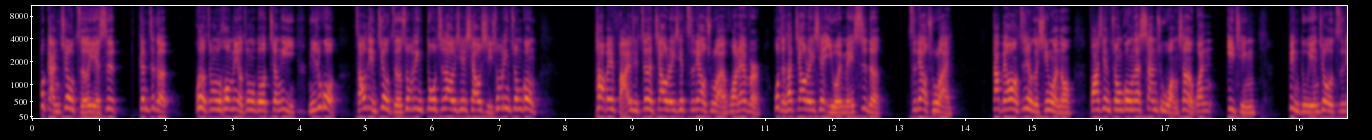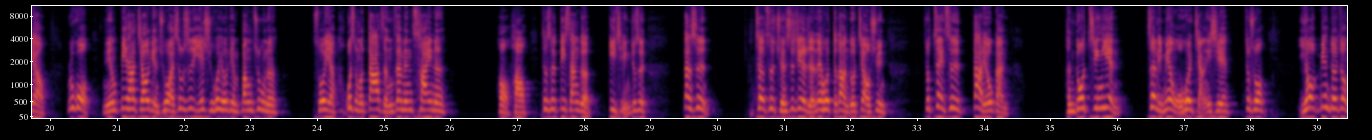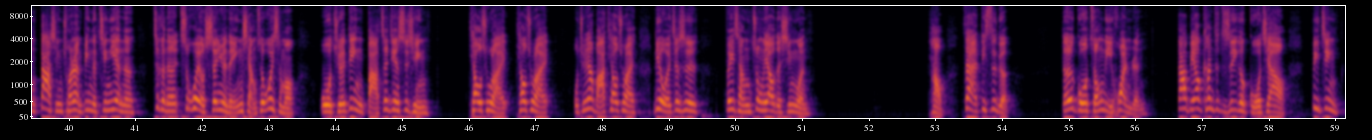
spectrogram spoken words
不敢就责也是跟这个会有这么多后面有这么多争议。你如果早点就责，说不定多知道一些消息，说不定中共怕被罚，也许真的交了一些资料出来，whatever，或者他交了一些以为没事的资料出来。大家不要忘了，之前有个新闻哦，发现中共在删除网上有关疫情病毒研究的资料。如果你能逼他交一点出来，是不是也许会有点帮助呢？所以啊，为什么大家只能在那边猜呢？哦，好，这是第三个疫情，就是，但是这次全世界人类会得到很多教训。就这次大流感，很多经验，这里面我会讲一些，就说以后面对这种大型传染病的经验呢，这个呢是会有深远的影响。所以为什么我决定把这件事情挑出来，挑出来，我决定要把它挑出来列为这是非常重要的新闻。好。再来第四个，德国总理换人，大家不要看这只是一个国家哦，毕竟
